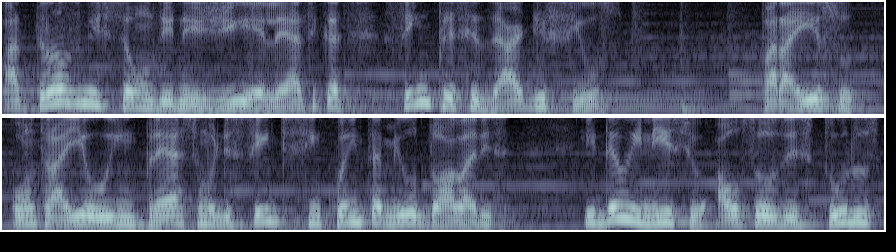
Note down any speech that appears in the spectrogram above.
a transmissão de energia elétrica sem precisar de fios. Para isso, contraiu o empréstimo de 150 mil dólares e deu início aos seus estudos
